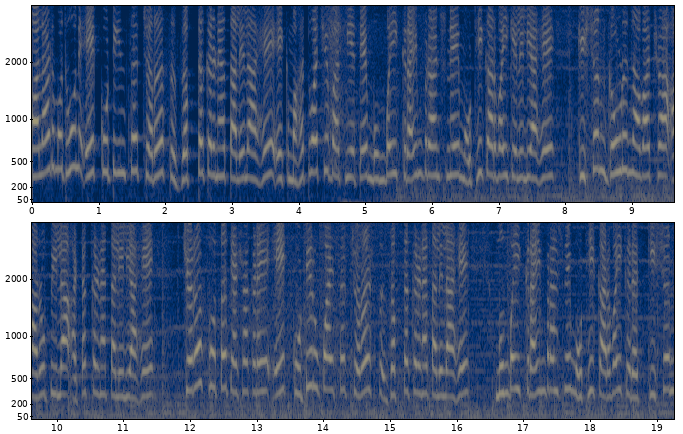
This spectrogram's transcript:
मालाडमधून एक कोटींचं चरस जप्त करण्यात आलेलं आहे. एक महत्वाची बातमी येते. मुंबई क्राईम ब्रांचने मोठी कारवाई केलेली आहे. किशन गौड नावाच्या आरोपीला अटक करण्यात आलेली आहे. चरस होतं त्याच्याकडे एक कोटी रुपयाचं चरस जप्त करण्यात आलेलं आहे. मुंबई क्राईम ब्रांचने मोठी कारवाई करत किशन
